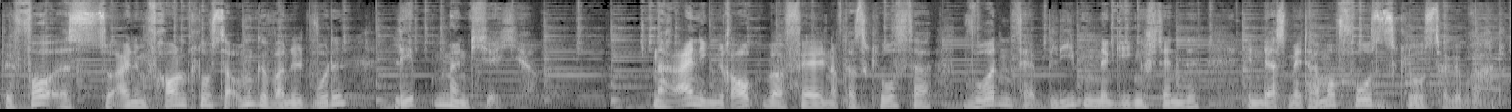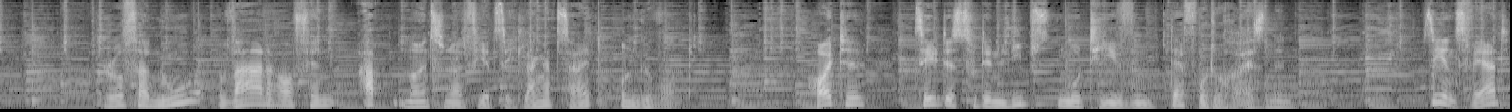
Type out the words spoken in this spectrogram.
Bevor es zu einem Frauenkloster umgewandelt wurde, lebten Mönche hier. Nach einigen Raubüberfällen auf das Kloster wurden verbliebene Gegenstände in das Metamorphosis-Kloster gebracht. Rosanu war daraufhin ab 1940 lange Zeit ungewohnt. Heute zählt es zu den liebsten Motiven der Fotoreisenden. Sehenswert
